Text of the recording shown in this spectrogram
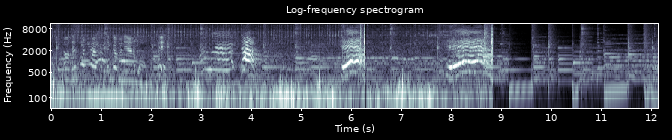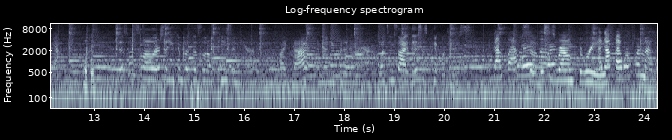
Oh, this one you have to think of an animal. Pick. Yeah. Yeah. Okay. This one's smaller, so you can put this little piece in here, like that, and then you put it in there. What's inside this is pickle juice. I got flour. So this is round three. I got flour for Mama.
